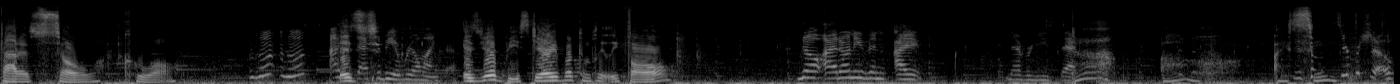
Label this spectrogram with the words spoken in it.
that is so cool. Mhm, mhm. I think that Is- should be a real Minecraft. Is your bestiary book completely full? No, I don't even. I never used that. oh, I see. Super show.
